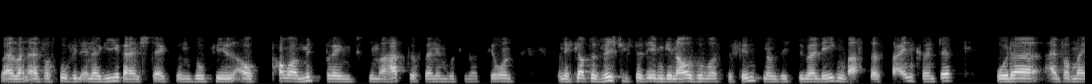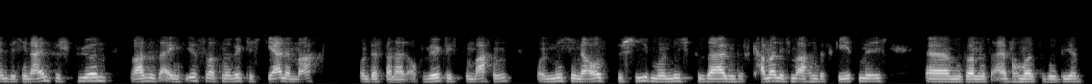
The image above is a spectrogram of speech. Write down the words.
weil man einfach so viel Energie reinsteckt und so viel auch Power mitbringt, die man hat durch seine Motivation. Und ich glaube, das Wichtigste ist eben genau sowas zu finden und sich zu überlegen, was das sein könnte oder einfach mal in sich hineinzuspüren, was es eigentlich ist, was man wirklich gerne macht und das dann halt auch wirklich zu machen und nicht hinauszuschieben und nicht zu sagen, das kann man nicht machen, das geht nicht, ähm, sondern es einfach mal zu probieren.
